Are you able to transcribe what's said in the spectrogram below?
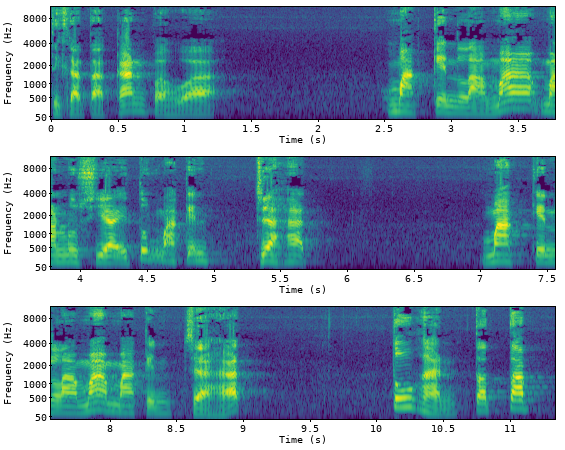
dikatakan bahwa makin lama manusia itu makin jahat. Makin lama makin jahat, Tuhan tetap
